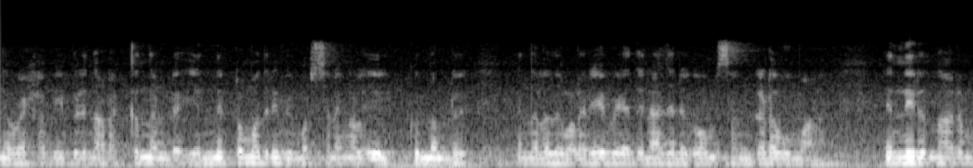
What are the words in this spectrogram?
നൂറെ ഹബീബിൽ നടക്കുന്നുണ്ട്. എന്നിട്ടും അതിന് വിമർശനങ്ങൾ ഏൽക്കുന്നുണ്ട് എന്നുള്ളത് വളരെ വേദനാജനകവും സങ്കടവുമാണ്. എന്നിരുന്നാലും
